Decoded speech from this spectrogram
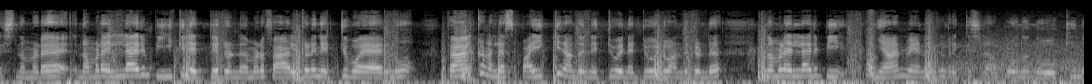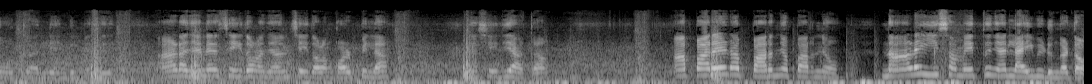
യെസ് നമ്മുടെ നമ്മുടെ എല്ലാവരും പീക്കിൽ എത്തിയിട്ടുണ്ട്. നമ്മുടെ ഫാൽക്കണി നെറ്റ് പോയായിരുന്നു. ഫാൽക്കൺ അല്ല സ്പൈക്കിനകത്ത് നെറ്റ് പോയി നെറ്റ് പോയിട്ട് വന്നിട്ടുണ്ട്. നമ്മളെല്ലാരും പീ ഞാൻ വേണമെങ്കിൽ റിക്വസ്റ്റ് അപ്പോൾ ഒന്ന് നോക്കി നോക്കുക അല്ലെങ്കിൽ മെസ്സേജ് ആടാ ഞാൻ ചെയ്തോളാം ഞാൻ ചെയ്തോളാം. കുഴപ്പമില്ല. ഞാൻ ശരിയാക്കാം. ആ പറയടാ പറഞ്ഞോ പറഞ്ഞോ. നാളെ ഈ സമയത്ത് ഞാൻ ലൈവ് ഇടും കേട്ടോ.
